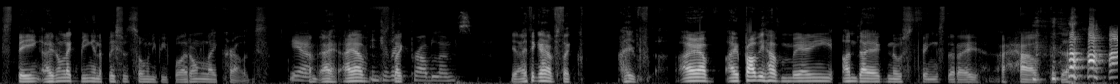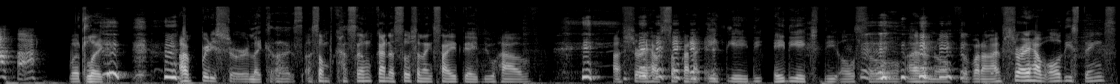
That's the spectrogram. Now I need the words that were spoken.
staying. I don't like being in a place with so many people. I don't like crowds. Yeah. I I have Introvert like problems. yeah. I think I have like I I have I probably have many undiagnosed things that I I have, but, uh, but like I'm pretty sure like uh, some some kind of social anxiety I do have. I'm sure I have some kind of ADHD, ADHD also. I don't know. So, parang I'm sure I have all these things.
